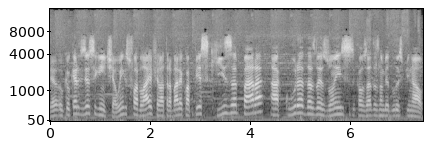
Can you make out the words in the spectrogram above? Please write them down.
Eu, o que eu quero dizer é o seguinte: a Wings for Life ela trabalha com a pesquisa para a cura das lesões causadas na medula espinal.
